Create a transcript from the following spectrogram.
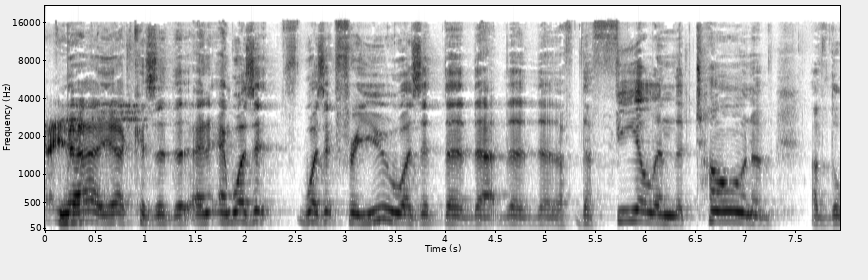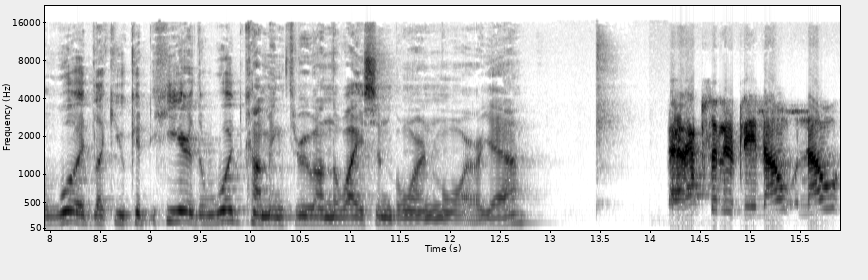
yeah, yeah. Yeah, yeah. Because the and and was it was it for you? Was it the the the the the feel and the tone of of the wood, like you could hear the wood coming through on the Weissenborn more, yeah? Absolutely. Now, now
